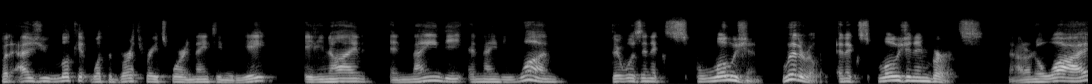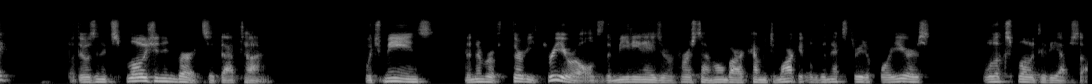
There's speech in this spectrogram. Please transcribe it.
But as you look at what the birth rates were in 1988, 89, and 90 and 91, there was an explosion, literally, an explosion in births. Now, I don't know why, but there was an explosion in births at that time, which means the number of 33 year olds, the median age of a first time homebuyer coming to market over the next three to four years, will explode to the upside.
